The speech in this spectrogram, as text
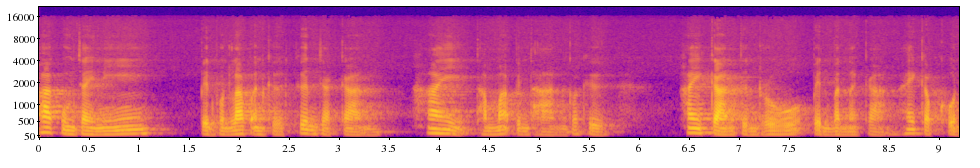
ภาคภูมิใจนี้เป็นผลลัพธ์อันเกิดขึ้นจากการให้ธรรมะเป็นฐานก็คือ ให้การตื่นรู้เป็นบรรณาการให้กับคน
